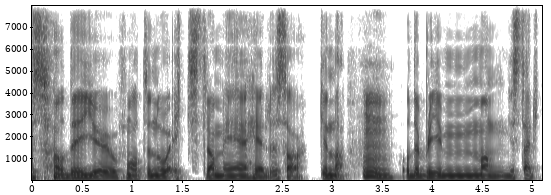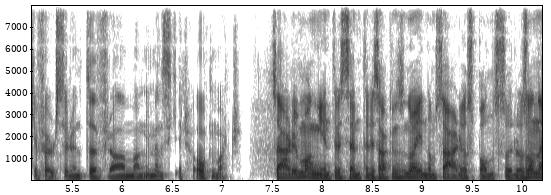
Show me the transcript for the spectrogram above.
Så det gjør jo på en måte noe ekstra med hele saken. da. Mm. Og det blir mange sterke følelser rundt det fra mange mennesker. åpenbart. Så er det jo mange interessenter i saken, så nå innom så er det jo sponsorer og sånn.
